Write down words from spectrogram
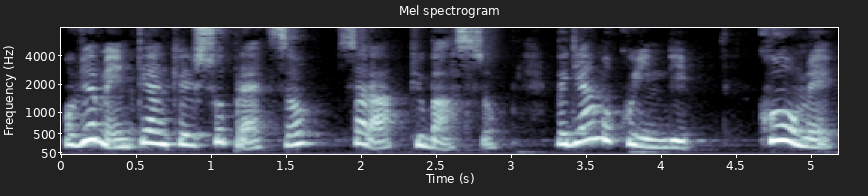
ovviamente anche il suo prezzo sarà più basso. Vediamo quindi come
